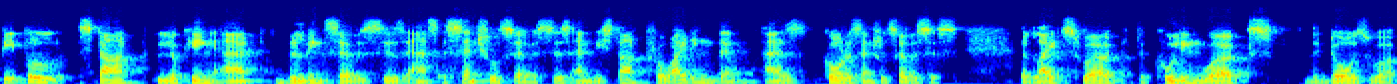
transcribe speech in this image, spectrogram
People start looking at building services as essential services, and we start providing them as core essential services. The lights work, the cooling works, the doors work.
